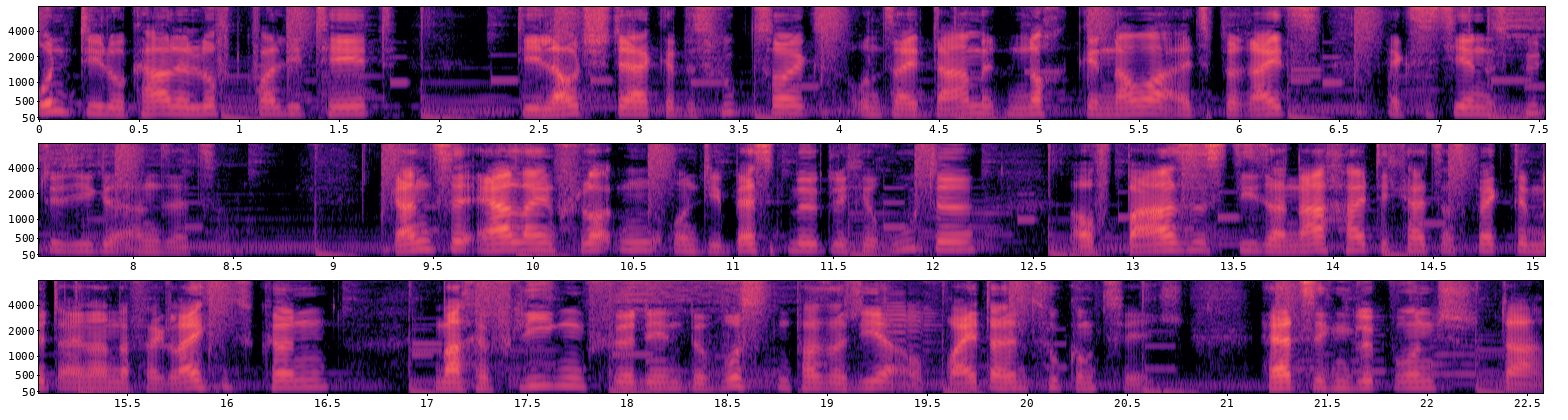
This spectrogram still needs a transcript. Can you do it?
und die lokale Luftqualität die Lautstärke des Flugzeugs und sei damit noch genauer als bereits existierendes Gütesiegel ansetze. Ganze Airline-Flotten und die bestmögliche Route auf Basis dieser Nachhaltigkeitsaspekte miteinander vergleichen zu können, mache Fliegen für den bewussten Passagier auch weiterhin zukunftsfähig. Herzlichen Glückwunsch, Dan.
